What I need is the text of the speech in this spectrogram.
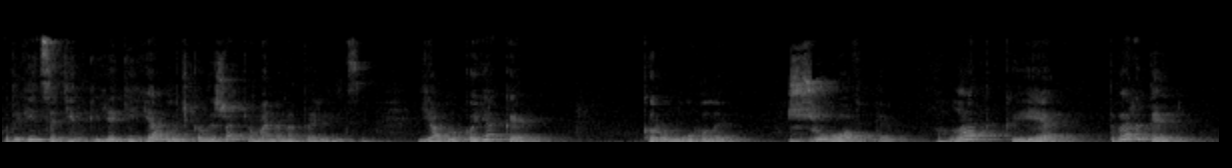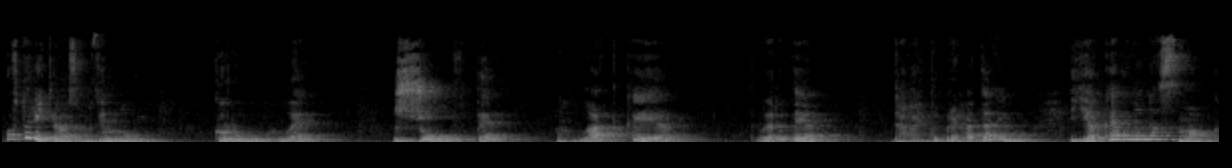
Подивіться, дітки, які яблучка лежать у мене на тарілці. Яблуко яке? Кругле, жовте, гладке, тверде. Повторіть разом зі мною. Кругле, жовте, гладке, тверде. Давайте пригадаємо, яке воно на смак.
